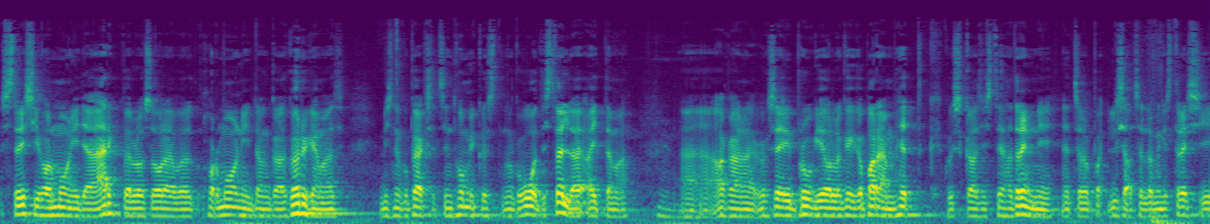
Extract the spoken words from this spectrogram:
stressihormoonid ja ärkvelus olevad hormoonid on ka kõrgemad mis nagu peaksid sind hommikust nagu voodist välja aitama. Aga nagu see ei pruugi olla kõige parem hetk, kus ka siis teha trenni, et sa lisad selle mingi stressi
